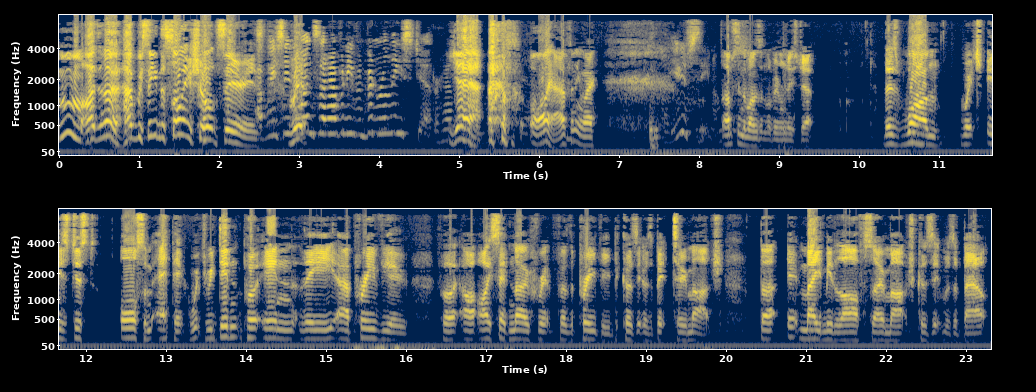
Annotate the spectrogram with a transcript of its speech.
Hmm, I don't know. Have we seen the Sonic short series? Have we seen We- the ones that haven't even been released yet? Or have Yeah. yet? oh, I have anyway. Oh, you've seen them. I've seen the ones that have not been released yet. There's one which is just awesome, epic, which we didn't put in the uh, preview. For uh, I said no for it for the preview because it was a bit too much, but it made me laugh so much because it was about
